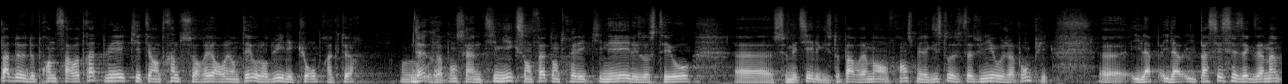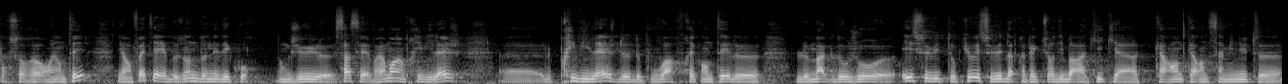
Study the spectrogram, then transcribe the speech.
pas de, de, prendre sa retraite, mais qui était en train de se réorienter. Aujourd'hui, il est chiropracteur. Au Japon, c'est un petit mix en fait entre les kinés et les ostéos. Euh, ce métier, il n'existe pas vraiment en France, mais il existe aux États-Unis et au Japon. Puis euh, il, a, il, a, il passait ses examens pour se réorienter et en fait, il avait besoin de donner des cours. Donc j'ai eu ça, c'est vraiment un privilège, euh, le privilège de, de, pouvoir fréquenter le, le Mac Dojo euh, et celui de Tokyo et celui de la préfecture d'Ibaraki qui a 40-45 minutes euh,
